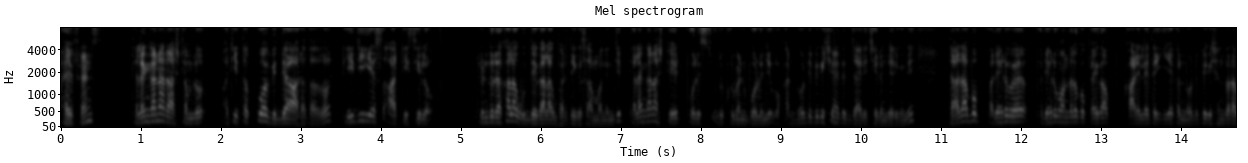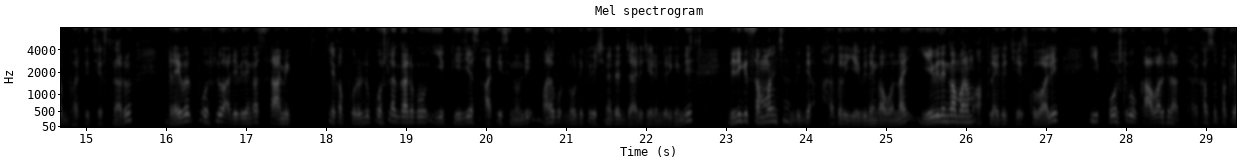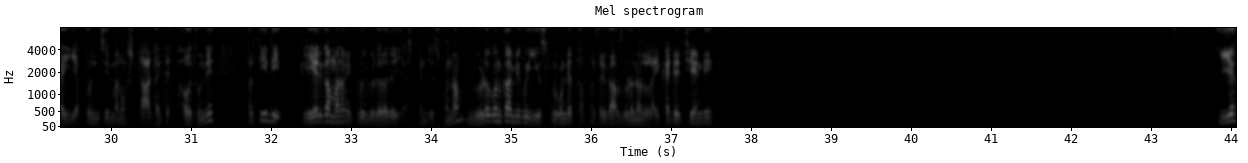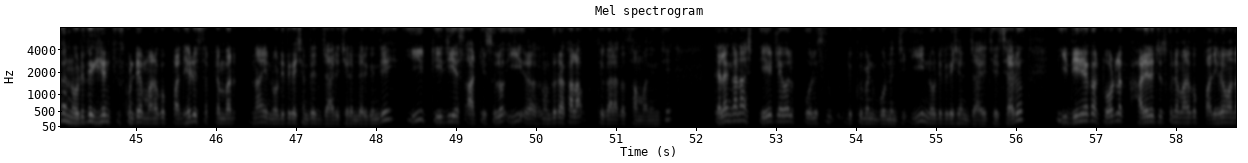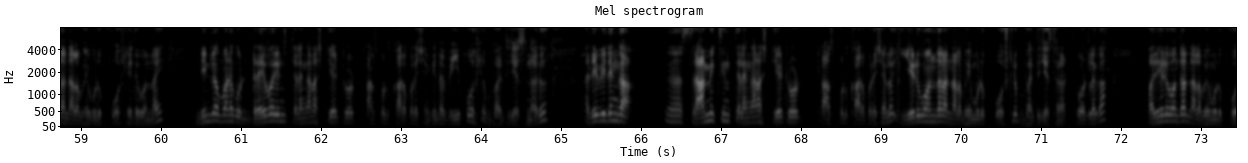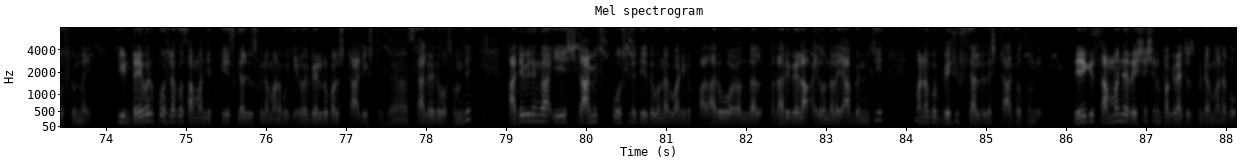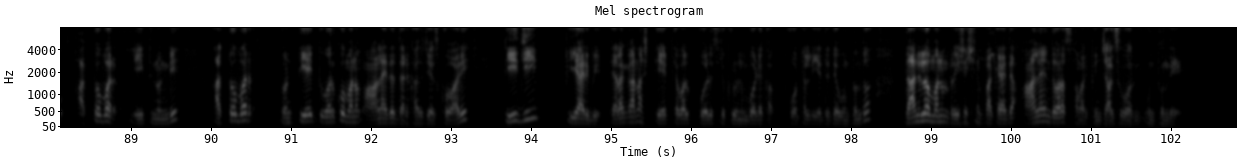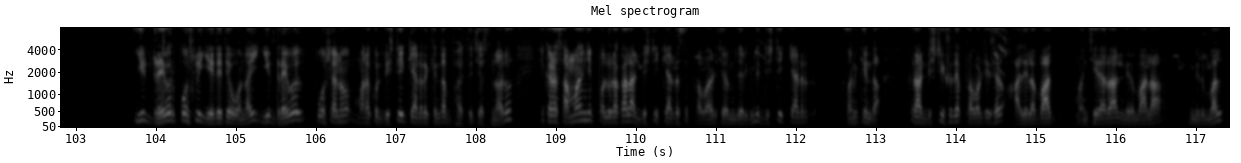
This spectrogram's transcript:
Hi friends. Telangana రాష్ట్రంలో అతి తక్కువ విద్యా అర్హతతో టీజీఎస్ఆర్టీసీలో రెండు రకాల ఉద్యోగాల భర్తీకి సంబంధించి Telangana state police recruitment board నుంచి ఒక నోటిఫికేషన్ అయితే జారీ చేయడం జరిగింది. దాదాపు పదిహేడు వే పదిహేడు వందలకు పైగా ఖాళీలు అయితే ఈ యొక్క నోటిఫికేషన్ ద్వారా భర్తీ చేస్తున్నారు. డ్రైవర్ పోస్టులు అదేవిధంగా శ్రామిక్ యొక్క రెండు పోస్టులకు గాను ఈ టీజీఎస్ ఆర్టీసీ నుండి మనకు నోటిఫికేషన్ అయితే జారీ చేయడం జరిగింది. దీనికి సంబంధించిన విద్య అర్హతలు ఏ విధంగా ఉన్నాయి? ఏ విధంగా మనం అప్లై అయితే చేసుకోవాలి? ఈ పోస్టుకు కావాల్సిన దరఖాస్తు ప్రక్రియ ఎప్పటి నుంచి మనం స్టార్ట్ అయితే అవుతుంది? ప్రతిదీ క్లియర్గా మనం ఇప్పుడు వీడియోలో అయితే ఎక్స్ప్లెయిన్ చేసుకుందాం. వీడియో కనుక మీకు యూస్ఫుల్గా ఉంటే తప్పనిసరిగా వీడియోను లైక్ అయితే చేయండి. ఈ యొక్క నోటిఫికేషన్ చూసుకుంటే మనకు పదిహేడు సెప్టెంబర్న ఈ నోటిఫికేషన్ అయితే జారీ చేయడం జరిగింది. ఈ టీజీఎస్ ఆర్టీసీలో ఈ రెండు రకాల ఉద్యోగాలకు సంబంధించి Telangana state level police recruitment board నుంచి ఈ నోటిఫికేషన్ జారీ చేశారు. ఈ దీని యొక్క టోటల్ ఖాళీలు చూసుకుంటే మనకు పదిహేడు వందల నలభై మూడు పోస్టులు అయితే ఉన్నాయి. దీనిలో మనకు driver in Telangana state road transport corporation కింద వెయ్యి పోస్టులు భర్తీ చేస్తున్నారు. అదేవిధంగా శ్రామిక్స్ in Telangana state road transport కార్పొరేషన్లో ఏడు వందల నలభై మూడు పోస్టులు భర్తీ చేస్తున్నారు. టోటల్గా పదిహేడు వందల నలభై మూడు పోస్టులు ఉన్నాయి. ఈ డ్రైవర్ పోస్టులకు సంబంధించి పే స్కేల్ చూసుకుంటే మనకు ఇరవై వేల రూపాయలు స్టార్టింగ్ శాలరీ అయితే వస్తుంది. అదేవిధంగా ఈ శ్రామిక్స్ పోస్టులు అయితే ఏదో ఉన్నాయో వాటికి పదహారు వందల పదహారు వేల ఐదు వందల యాభై నుంచి మనకు బేసిక్ శాలరీ అయితే స్టార్ట్ అవుతుంది. దీనికి సంబంధించిన రిజిస్ట్రేషన్ ప్రక్రియ చూసుకుంటే మనకు అక్టోబర్ ఎయిత్ నుండి అక్టోబర్ ట్వంటీ ఎయిత్ వరకు మనం ఆన్లైన్ అయితే దరఖాస్తు చేసుకోవాలి. TG PRB Telangana state level police recruitment board యొక్క పోర్టల్ ఏదైతే ఉంటుందో దానిలో మనం రిజిస్ట్రేషన్ ప్రక్రియ అయితే ఆన్లైన్ ద్వారా సమర్పించాల్సి ఉంటుంది. ఈ డ్రైవర్ పోస్టులు ఏదైతే ఉన్నాయో ఈ డ్రైవర్ పోస్టులను మనకు డిస్టిక్ క్యాడర్ కింద భర్తీ చేస్తున్నారు. ఇక్కడ సంబంధించి పలు రకాల డిస్టిక్ క్యాడర్స్ ప్రొవైడ్ చేయడం జరిగింది. డిస్టిక్ క్యాడర్ వన్ కింద ఇక్కడ డిస్ట్రిక్ట్స్ అయితే ప్రొవైడ్ చేశారు. ఆదిలాబాద్ మంచిర్యాల నిర్మల నిర్మల్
